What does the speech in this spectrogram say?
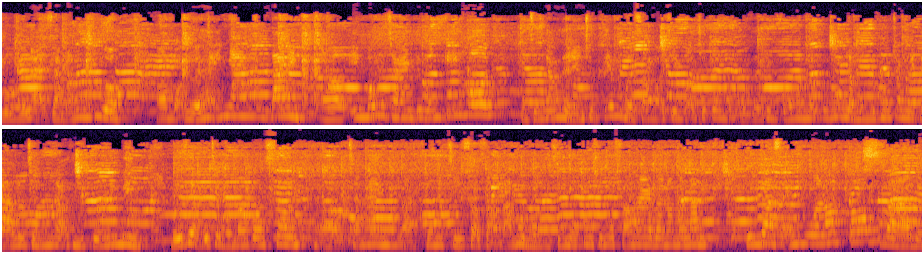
với lại giảm bán thông thường. À, Mọi người hãy nhanh tay uh, inbox cho Trang tư vấn kỹ hơn. Và chúng ta có thể đến trực tiếp 16 ngõ trên gọi cho công một bộ giấy thành phố Hà Nội. Cũng như là 1018 đường Trần Đạo thành phố Ninh Bình đối diện với trường mầm non quan Sơn. Ở uh, Trang Anh là 0966811910 chúng ta sẽ mua laptop và được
